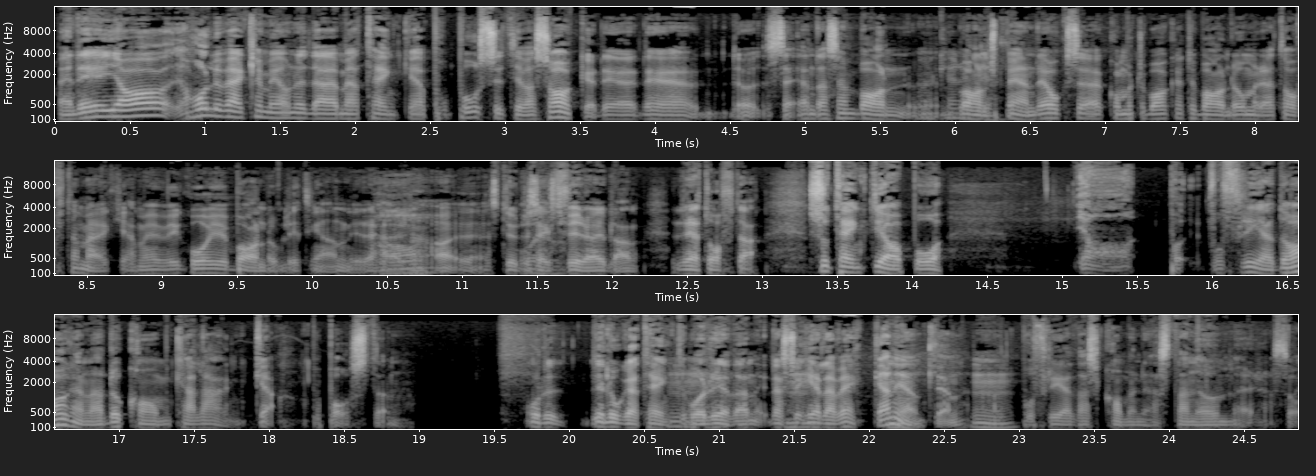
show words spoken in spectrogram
Men det, jag håller verkligen med om det där med att tänka på positiva saker. Det, det, det, ända sedan barn, barnsben. Det också, jag kommer tillbaka till barndomen rätt ofta märker jag, men vi går ju barndom lite grann i det här ja. Studio 64 ibland, rätt ofta. Så tänkte jag på, ja, på, på fredagarna då kom Kalanka på posten. Och det, det låg jag tänkte på redan alltså hela veckan egentligen. På fredags kommer nästa nummer. Alltså.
